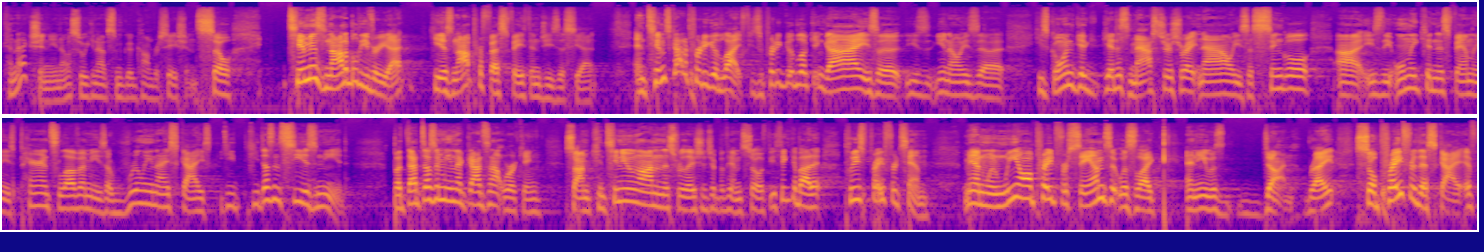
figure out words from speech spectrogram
connection, you know, so we can have some good conversations. So Tim is not a believer yet. He has not professed faith in Jesus yet. And Tim's got a pretty good life. He's a pretty good looking guy. He's, a, he's, you know, he's, a, he's going to get, get his master's right now. He's a single, uh, he's the only kid in his family. His parents love him. He's a really nice guy. He, he doesn't see his need. But that doesn't mean that God's not working. So I'm continuing on in this relationship with him. So if you think about it, please pray for Tim. Man, when we all prayed for Sam's, it was like, and he was done, right? So pray for this guy. If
